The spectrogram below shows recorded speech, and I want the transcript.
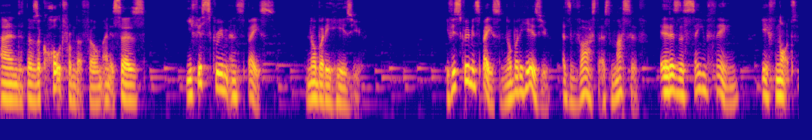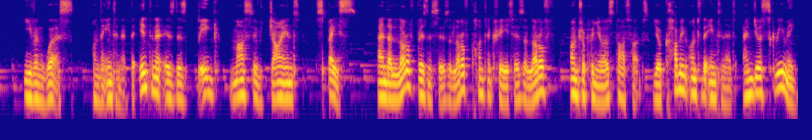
and there's a quote from that film, and it says, If you scream in space, nobody hears you. If you scream in space, nobody hears you. As vast, as massive. It is the same thing, if not even worse, on the internet. The internet is this big, massive, giant space, And a lot of businesses, a lot of content creators, a lot of entrepreneurs, startups, you're coming onto the internet and you're screaming.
